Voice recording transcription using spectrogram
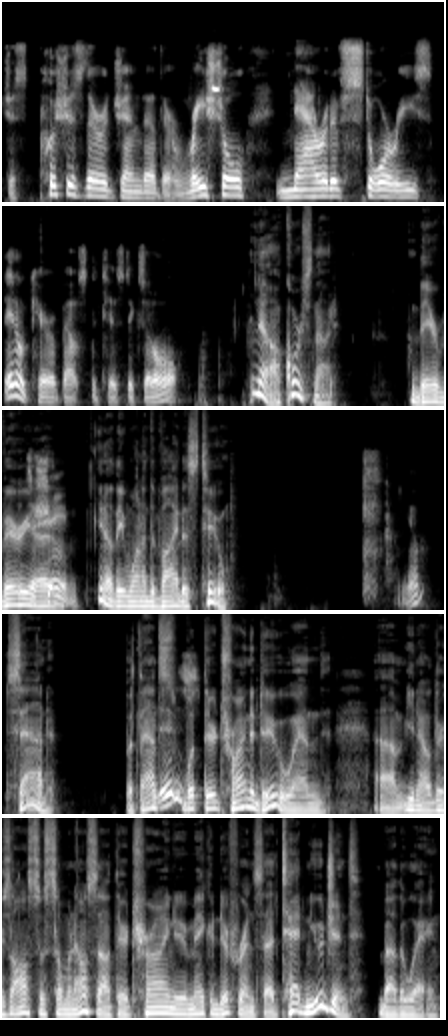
just pushes their agenda, their racial narrative stories. They don't care about statistics at all. No, of course not. They're very, It's a uh, shame. you know, they want to divide us too. Yep. Sad, but that's what they're trying to do. And um, you know, there's also someone else out there trying to make a difference. Uh, Ted Nugent, by the way,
